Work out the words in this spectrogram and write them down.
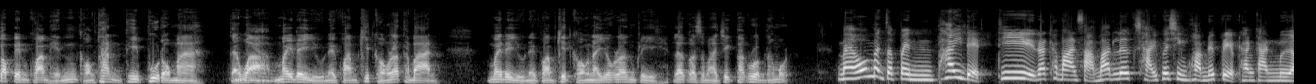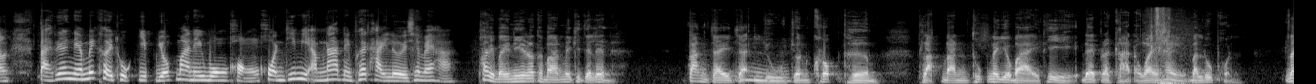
ก็เป็นความเห็นของท่านที่พูดออกมา แต่ว่าไม่ได้อยู่ในความคิดของรัฐบาล ไม่ได้อยู่ในความคิดของนายกรัฐมนตรี แล้วก็สมาชิกพรรคร่วมทั้งหมด แม้ว่ามันจะเป็นไพ่เด็ดที่รัฐบาลสามารถเลือกใช้เพื่อชิงความได้เปรียบทางการเมือง แต่เรื่องนี้ไม่เคยถูกหยิบยกมาในวงของคนที่มีอำนาจในเพื่อไทยเลยใช่ไหมคะไพ่ใบนี้รัฐบาลไม่คิดจะเล่น ตั้งใจจะอยู่จนครบเทอมผลักดันทุกนโยบายที่ได้ประกาศเอาไว้ให้บรรลุผล ใน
